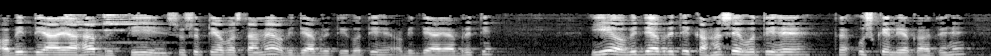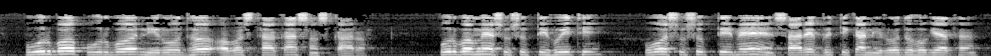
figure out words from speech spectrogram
अविद्याया वृत्ति। सुसुप्ति अवस्था में अविद्यावृत्ति होती है, अविद्याया वृत्ति। ये अविद्यावृत्ति कहाँ से होती है? तो उसके लिए कहते हैं, पूर्व पूर्व निरोध अवस्था का संस्कार। पूर्व में सुसुप्ति हुई थी, वो सुसुप्ति में सारे वृत्ति का निरोध हो गया था।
